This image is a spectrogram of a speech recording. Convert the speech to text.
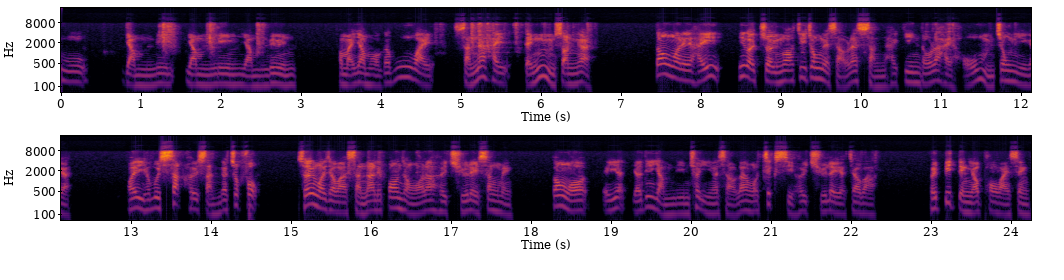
惡淫念、淫念、淫亂同埋任何嘅污穢，神咧係頂唔順嘅。當我哋喺呢個罪惡之中嘅時候咧，神係見到咧係好唔中意嘅，我哋會失去神嘅祝福。所以我就話神啊，你幫助我啦，去處理生命。當我你一有啲淫念出現嘅時候咧，我即時去處理啊，就話佢必定有破壞性，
